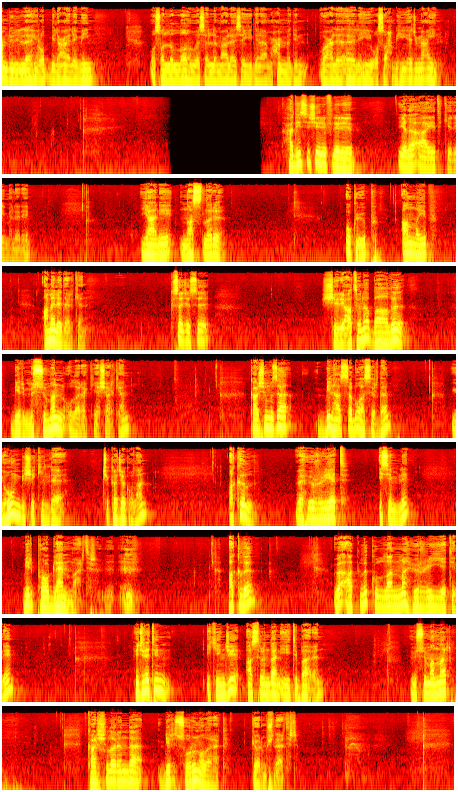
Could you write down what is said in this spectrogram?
Elhamdülillahi Rabbil alemin. Ve sallallahu ve sellem ala seyyidina Muhammedin ve ala alihi ve sahbihi ecma'in. Hadis-i şerifleri ya da ayet-i kerimeleri yani nasları okuyup anlayıp amel ederken kısacası şeriatına bağlı bir Müslüman olarak yaşarken karşımıza bilhassa bu asırda yoğun bir şekilde çıkacak olan akıl ve hürriyet isimli bir problem vardır. aklı ve aklı kullanma hürriyetini hicretin ikinci asrından itibaren Müslümanlar karşılarında bir sorun olarak görmüşlerdir.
